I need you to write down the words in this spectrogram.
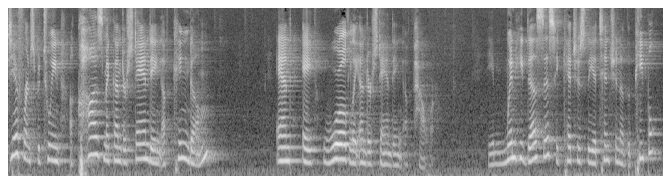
difference between a cosmic understanding of kingdom and a worldly understanding of power. When he does this, he catches the attention of the people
